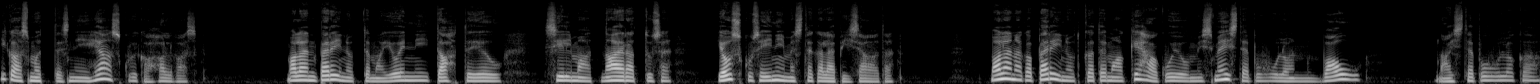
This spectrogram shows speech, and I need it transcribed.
igas mõttes nii heas kui ka halvas. ma olen pärinud tema jonni, tahtejõu, silmad, naeratuse ja oskuse inimestega läbi saada ma olen aga pärinud ka tema kehakuju, mis meeste puhul on vau, naiste puhul aga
